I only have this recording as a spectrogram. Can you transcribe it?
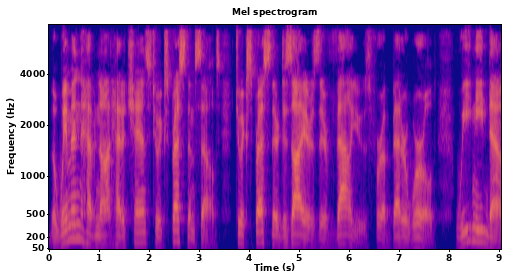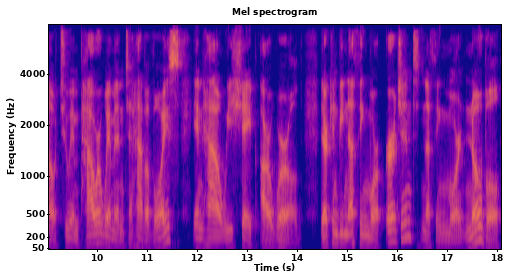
The women have not had a chance to express themselves, to express their desires, their values for a better world. We need now to empower women to have a voice in how we shape our world. There can be nothing more urgent, nothing more noble,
